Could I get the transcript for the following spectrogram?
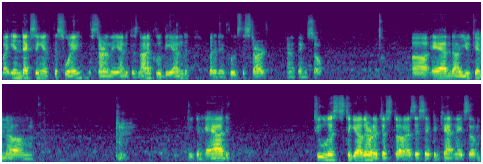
by indexing it this way, the start and the end. It does not include the end, but it includes the start kind of thing. So, uh, and uh, you can um, you can add two lists together, and it just, uh, as they say, concatenates them.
